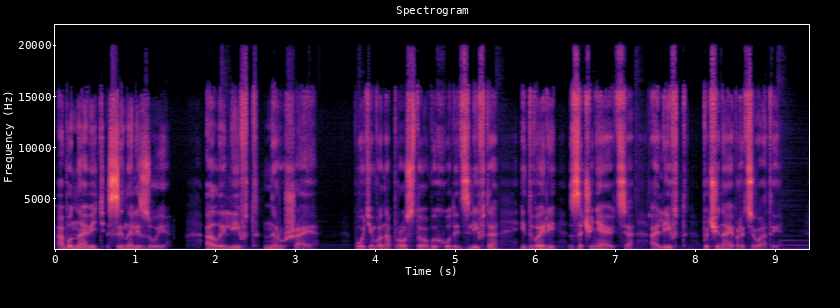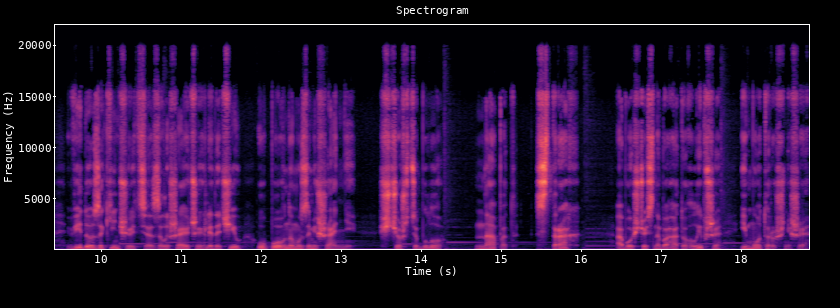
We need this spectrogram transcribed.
або навіть сигналізує. Але ліфт не рушає. Потім вона просто виходить з ліфта, і двері зачиняються, а ліфт починає працювати. Відео закінчується, залишаючи глядачів у повному замішанні. Що ж це було? Напад, страх або щось набагато глибше і моторошніше.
